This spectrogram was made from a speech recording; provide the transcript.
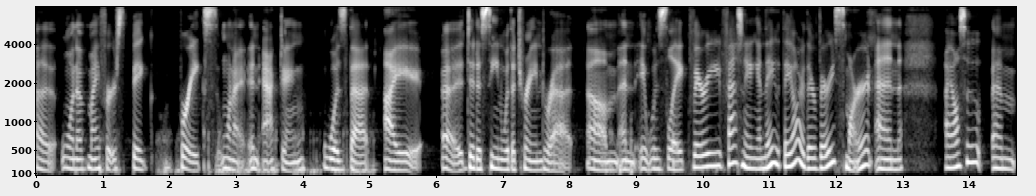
uh, one of my first big breaks when I in acting was that I uh, did a scene with a trained rat, um, and it was like very fascinating. And they they are they're very smart and. I also am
